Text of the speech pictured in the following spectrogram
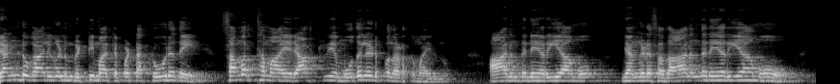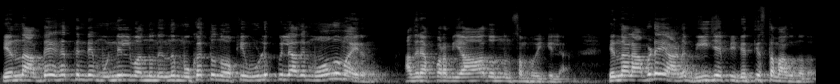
രണ്ടു കാലുകളും വെട്ടിമാറ്റപ്പെട്ട ക്രൂരതയെ സമർത്ഥമായ രാഷ്ട്രീയ മുതലെടുപ്പ് നടത്തുമായിരുന്നു. ആനന്ദനെ അറിയാമോ? ഞങ്ങളുടെ സദാനന്ദനെ അറിയാമോ? എന്ന് അദ്ദേഹത്തിന്റെ മുന്നിൽ വന്നു നിന്ന് മുഖത്ത് നോക്കി ഉളുപ്പില്ലാതെ മോങ്ങുമായിരുന്നു. അതിനപ്പുറം യാതൊന്നും സംഭവിക്കില്ല. എന്നാൽ അവിടെയാണ് ബി ജെ പി വ്യത്യസ്തമാകുന്നത്.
